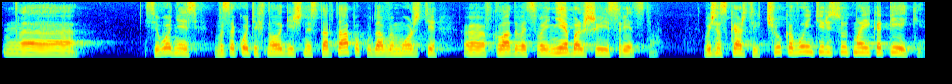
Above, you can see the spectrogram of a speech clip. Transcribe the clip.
э, сегодня есть высокотехнологичные стартапы, куда вы можете э, вкладывать свои небольшие средства. Вы сейчас скажете, что, кого интересуют мои копейки?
